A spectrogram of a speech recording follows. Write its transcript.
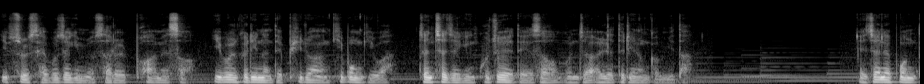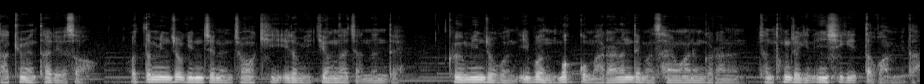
입술 세부적인 묘사를 포함해서 입을 그리는 데 필요한 기본기와 전체적인 구조에 대해서 먼저 알려드리는 겁니다. 예전에 본 다큐멘터리에서 어떤 민족인지는 정확히 이름이 기억나지 않는데 그 민족은 입은 먹고 말하는 데만 사용하는 거라는 전통적인 인식이 있다고 합니다.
